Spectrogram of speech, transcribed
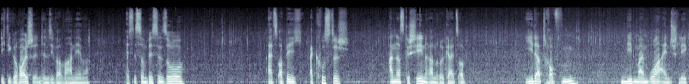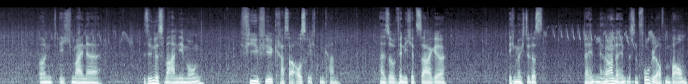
ich die Geräusche intensiver wahrnehme. Es ist so ein bisschen so, als ob ich akustisch an das Geschehen ranrücke, als ob jeder Tropfen neben meinem Ohr einschlägt und ich meine Sinneswahrnehmung viel, viel krasser ausrichten kann. Also wenn ich jetzt sage, ich möchte das da hinten hören, da hinten ist ein Vogel auf dem Baum,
